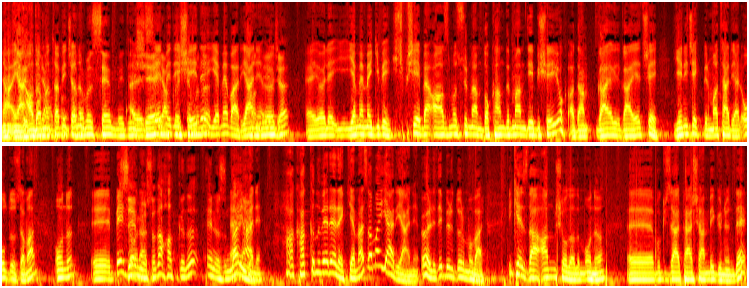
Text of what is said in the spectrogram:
Ya, yani ya, tabii canım Adamın sevmediği e, şeye sevmediği şeyi de yeme var. Yani anlayınca- öyle, e, öyle yememe gibi hiçbir şey ben ağzıma sürmem, dokandırmam diye bir şey yok. Adam gayet, gayet şey yenecek bir materyal olduğu zaman onun e, belli Sevmiyorsa da hakkını en azından Yani, yer. yani hak hakkını vererek yemez ama yer yani. Öyle de bir durumu var. Bir kez daha anmış olalım onu. E, bu güzel perşembe gününde.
